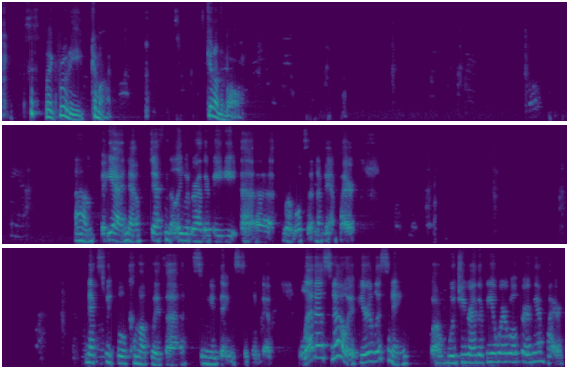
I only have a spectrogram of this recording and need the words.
like Rudy, come on, get on the ball. Um, but yeah, no, definitely would rather be a werewolf than a vampire. Next week we'll come up with uh, some new things to think of. Let us know if you're listening. Well, would you rather be a werewolf or a vampire?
